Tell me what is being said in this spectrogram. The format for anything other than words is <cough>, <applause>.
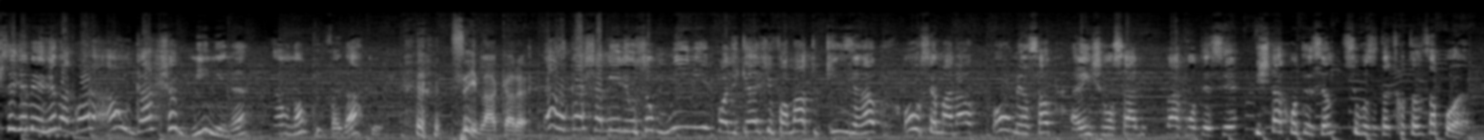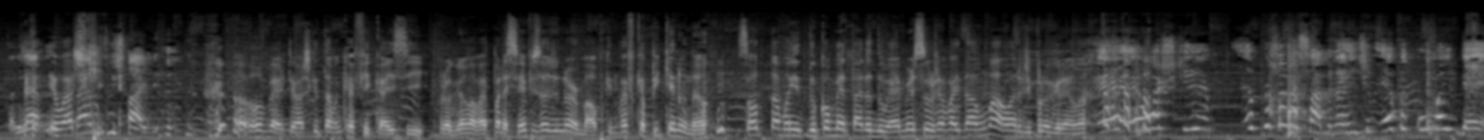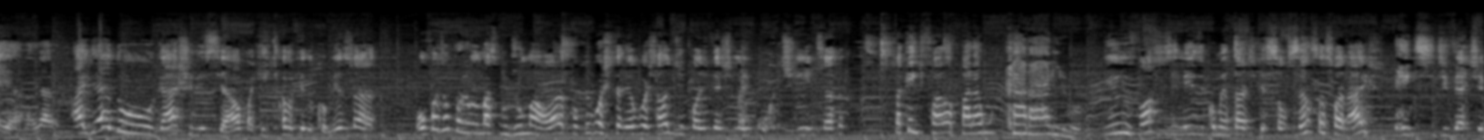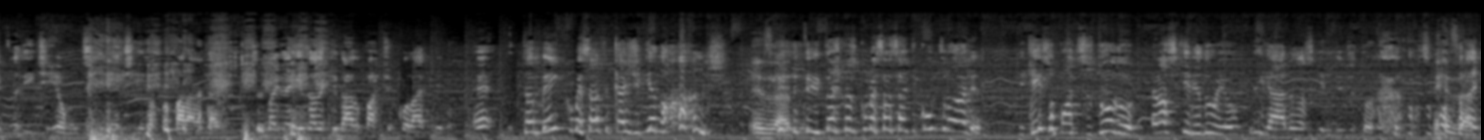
seja bem-vindo agora ao Gacha Mini, né? É o nome que vai dar, Arthur? <laughs> Sei lá, cara. É o Gacha Mini, o seu mini podcast em formato quinzenal, ou semanal, ou mensal. A gente não sabe, vai acontecer. Está acontecendo se você tá escutando essa porra, tá ligado? Eu acho tá que- no freestyle. <laughs> Roberto, eu acho que o tamanho que vai ficar esse programa vai parecer um episódio normal, porque não vai ficar pequeno, não. <laughs> Só o tamanho do comentário do Emerson já vai dar uma hora de programa. É, eu acho que. O pessoal já sabe, né? A gente entra com uma ideia, tá ligado? A ideia do gasto inicial, pra quem <laughs> tava aqui no começo, era. Vamos fazer um programa no máximo de uma hora, porque eu gostava, eu gostava de podcast mais curtinho, etc. Só que a gente fala para um caralho. E os vossos e-mails e comentários que são sensacionais, a gente se diverte, a gente realmente se diverte com a palavra, cara. Você imagina a risada que dá no particular aqui. É, também começaram a ficar enormes. Exato. <laughs> então as coisas começaram a sair de controle. E quem suporta isso tudo é nosso querido Will. Obrigado, nosso querido editor. <laughs> Exato.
